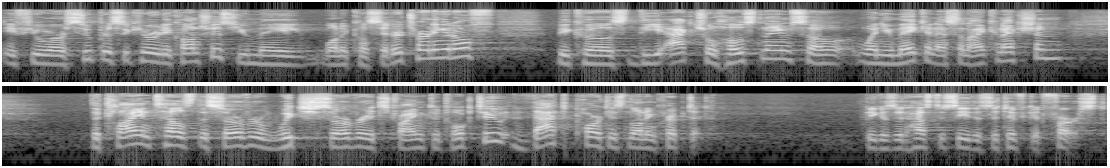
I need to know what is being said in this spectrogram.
If you are super security conscious, you may want to consider turning it off because the actual host name, so when you make an SNI connection, the client tells the server which server it's trying to talk to. That part is not encrypted because it has to see the certificate first.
